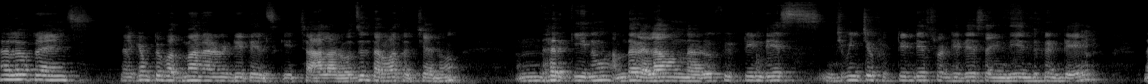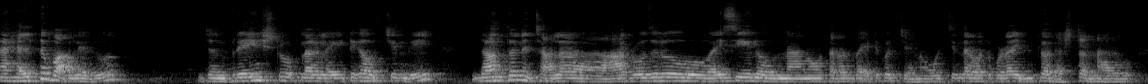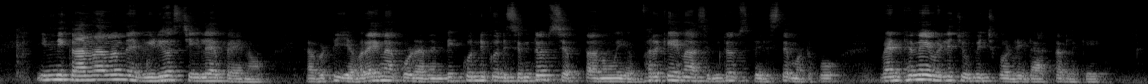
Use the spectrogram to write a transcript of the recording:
Hello friends welcome to Padmanarayana డీటెయిల్స్కి చాలా రోజుల తర్వాత వచ్చాను. అందరికీను అందరు ఎలా ఉన్నారు? ఫిఫ్టీన్ డేస్ ఇంచుమించు ఫిఫ్టీన్ డేస్ ట్వంటీ డేస్ అయింది. ఎందుకంటే నా హెల్త్ బాగాలేదు. కొంచెం బ్రెయిన్ స్ట్రోక్ లాగా లైట్గా వచ్చింది. దాంతో నేను చాలా ఆరు రోజులు ఐసీయూలో ఉన్నాను. తర్వాత బయటకు వచ్చాను. వచ్చిన తర్వాత కూడా ఇంట్లో రెస్ట్ అన్నారు. ఇన్ని కారణాలు నేను వీడియోస్ చేయలేకపోయాను. కాబట్టి ఎవరైనా కూడానండి కొన్ని కొన్ని సిమ్టమ్స్ చెప్తాను. ఎవరికైనా సిమ్టమ్స్ తెలిస్తే మటుకు వెంటనే వెళ్ళి చూపించుకోండి డాక్టర్లకి.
